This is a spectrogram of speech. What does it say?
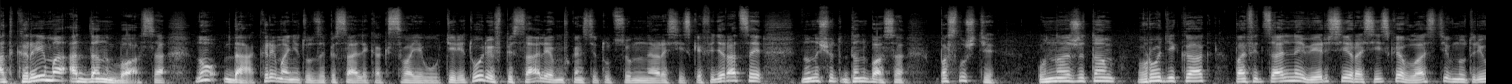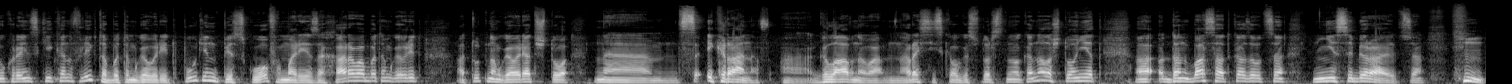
от Крыма, от Донбасса. Ну да, Крым они тут записали как свою территорию, вписали в Конституцию Российской Федерации. Но насчет Донбасса, послушайте, у нас же там вроде как по официальной версии российской власти внутри украинский конфликт. Об этом говорит Путин, Песков, Мария Захарова об этом говорит. А тут нам говорят, что э, с экранов э, главного российского государственного канала, что они от э, Донбасса отказываться не собираются. Хм,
